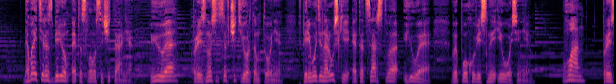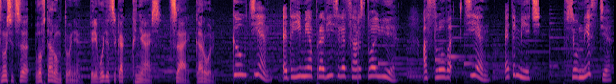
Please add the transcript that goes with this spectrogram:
Давайте разберем это словосочетание. Юэ произносится в четвертом тоне. В переводе на русский это царство Юэ в эпоху весны и осени. Ван произносится во втором тоне. Переводится как князь, царь, король. Гоу Цзян – это имя правителя царства Юэ, а слово Цзян – это меч. Все вместе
